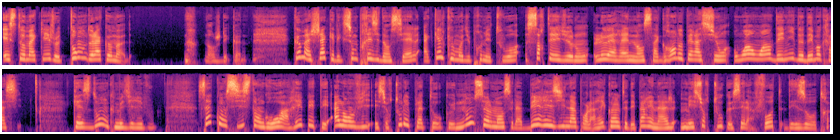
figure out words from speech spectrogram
estomaquée, je tombe de la commode. non, je déconne. Comme à chaque élection présidentielle, à quelques mois du premier tour, sortez les violons, le RN lance sa grande opération Ouin Ouin déni de démocratie. Qu'est-ce donc, me direz-vous? Ça consiste en gros à répéter à l'envi et sur tous les plateaux que non seulement c'est la bérésina pour la récolte des parrainages, mais surtout que c'est la faute des autres.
